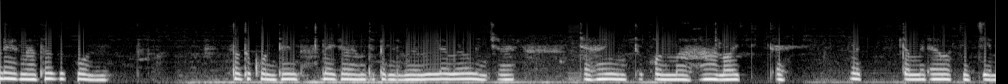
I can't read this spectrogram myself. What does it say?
แรกนะถ้าทุกคนถ้าทุกคนเล่นเลยใช่ไหมมันจะเป็นเลเวลเลเวลหนึ่งใช่ไหมจะให้ทุกคนมาห้าร้อยจำไม่ได้ว่ากี่เจม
